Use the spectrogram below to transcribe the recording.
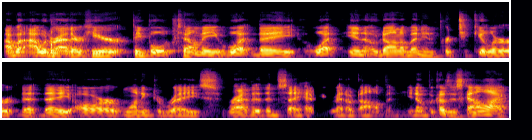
I would I would rather hear people tell me what they what in O'Donovan in particular that they are wanting to raise rather than say have you read O'Donovan? You know because it's kind of like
